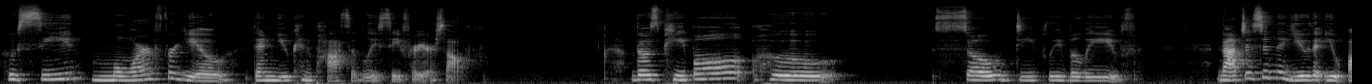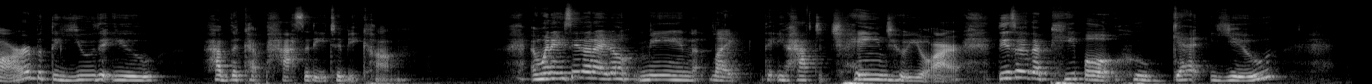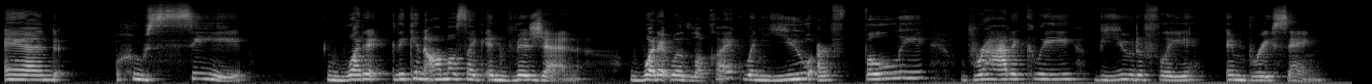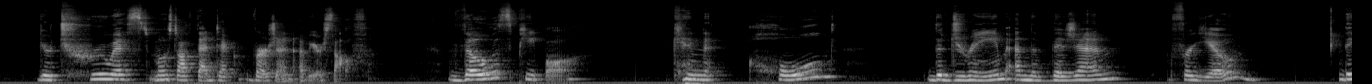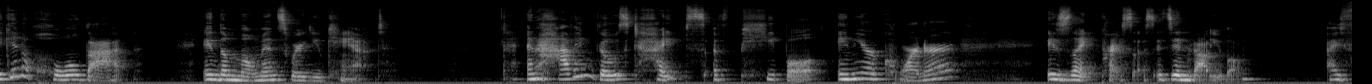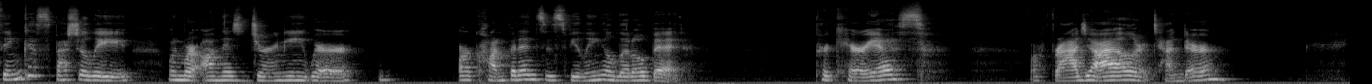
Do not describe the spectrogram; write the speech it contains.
who see more for you than you can possibly see for yourself. Those people who so deeply believe not just in the you that you are, but the you that you have the capacity to become. And when I say that, I don't mean like that you have to change who you are. These are the people who get you and who see what it, they can almost like envision what it would look like when you are fully, radically, beautifully embracing your truest, most authentic version of yourself. Those people can hold the dream and the vision for you, they can hold that in the moments where you can't. And having those types of people in your corner is like priceless, it's invaluable. I think, especially when we're on this journey where our confidence is feeling a little bit precarious or fragile or tender,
